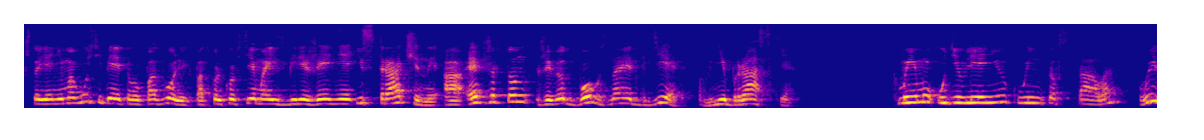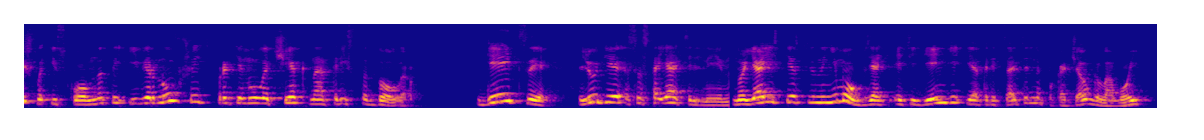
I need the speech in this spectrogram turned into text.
что я не могу себе этого позволить, поскольку все мои сбережения истрачены, а Эджертон живет бог знает где, в Небраске», к моему удивлению, Куинта встала, вышла из комнаты и, вернувшись, протянула чек на 300 долларов. Гейтсы – люди состоятельные, но я, естественно, не мог взять эти деньги и отрицательно покачал головой.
